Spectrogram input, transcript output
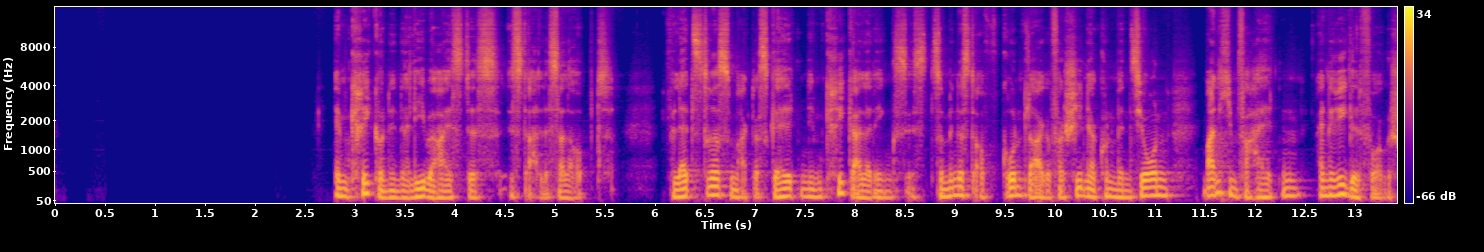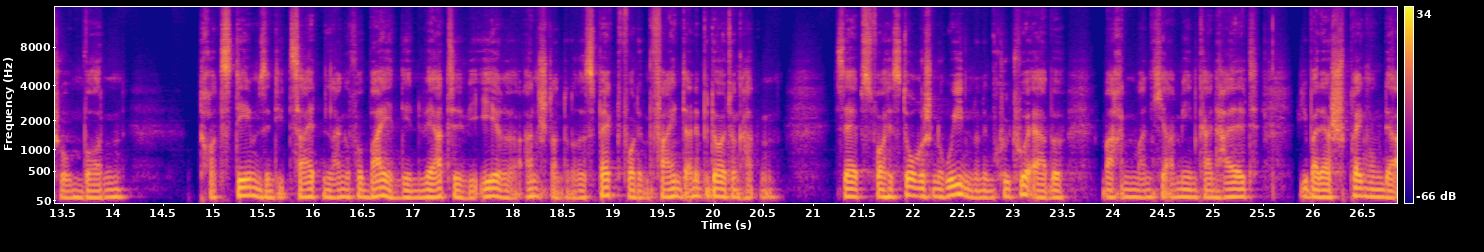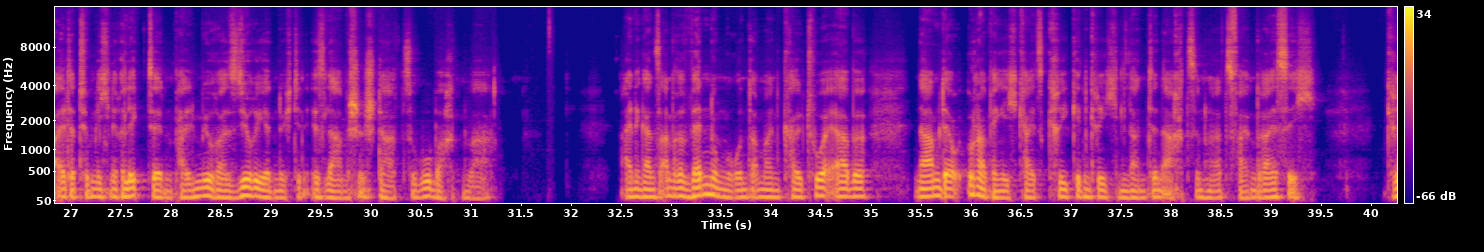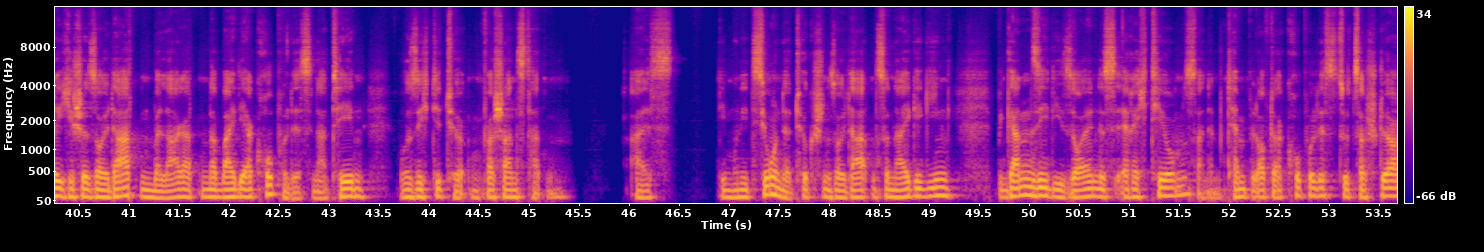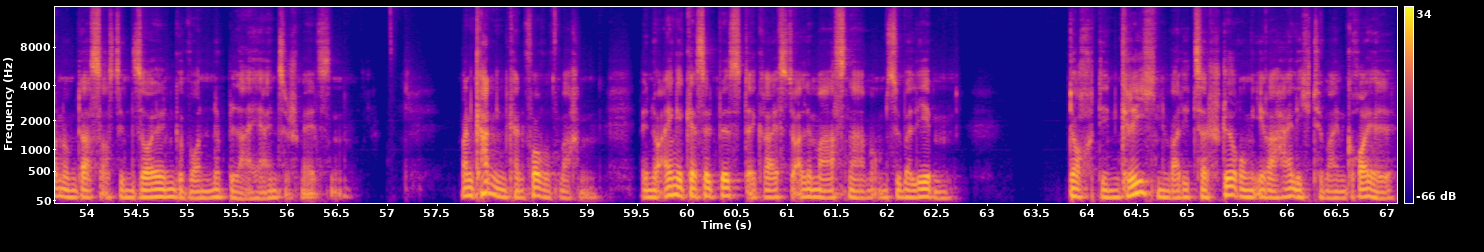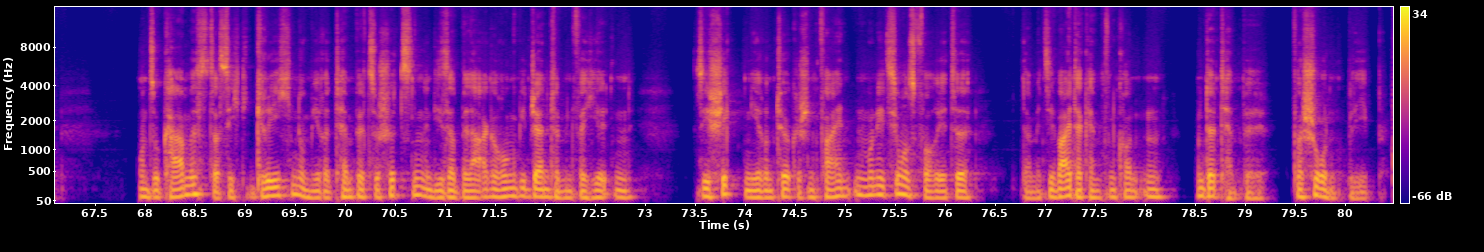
Im Krieg und in der Liebe heißt es, ist alles erlaubt. Für letzteres mag das gelten, im Krieg allerdings ist zumindest auf Grundlage verschiedener Konventionen manchem Verhalten ein Riegel vorgeschoben worden. Trotzdem sind die Zeiten lange vorbei, in denen Werte wie Ehre, Anstand und Respekt vor dem Feind eine Bedeutung hatten. Selbst vor historischen Ruinen und dem Kulturerbe machen manche Armeen keinen Halt, wie bei der Sprengung der altertümlichen Relikte in Palmyra, Syrien durch den islamischen Staat zu beobachten war. Eine ganz andere Wendung rund um ein Kulturerbe nahm der Unabhängigkeitskrieg in Griechenland in 1832. Griechische Soldaten belagerten dabei die Akropolis in Athen, wo sich die Türken verschanzt hatten. Als die Munition der türkischen Soldaten zur Neige ging, begannen sie, die Säulen des Erechtheums, einem Tempel auf der Akropolis, zu zerstören, um das aus den Säulen gewonnene Blei einzuschmelzen. Man kann ihnen keinen Vorwurf machen. Wenn du eingekesselt bist, ergreifst du alle Maßnahmen, um zu überleben. Doch den Griechen war die Zerstörung ihrer Heiligtümer ein Gräuel. Und so kam es, dass sich die Griechen, um ihre Tempel zu schützen, in dieser Belagerung wie Gentlemen verhielten. Sie schickten ihren türkischen Feinden Munitionsvorräte, damit sie weiterkämpfen konnten und der Tempel verschont blieb.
